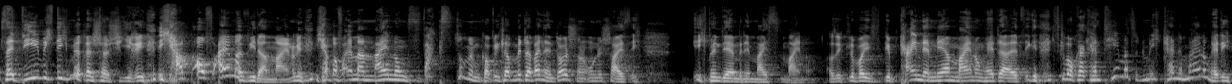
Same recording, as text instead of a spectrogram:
seitdem ich nicht mehr recherchiere, ich habe auf einmal wieder Meinung. Ich habe auf einmal Meinungswachstum im Kopf. Ich glaube mittlerweile in Deutschland, ohne Scheiß, ich, ich bin der mit den meisten Meinungen. Also ich glaube, es gibt keinen, der mehr Meinung hätte als ich. Es gibt auch gar kein Thema, zu dem ich keine Meinung hätte. Ich,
